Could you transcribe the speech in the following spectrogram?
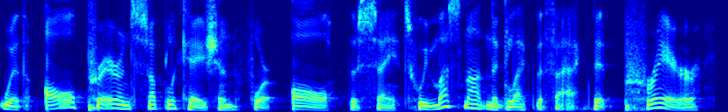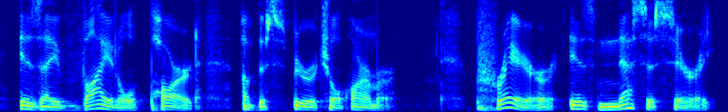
with all prayer and supplication for all the saints. We must not neglect the fact that prayer is a vital part of the spiritual armor. Prayer is necessary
